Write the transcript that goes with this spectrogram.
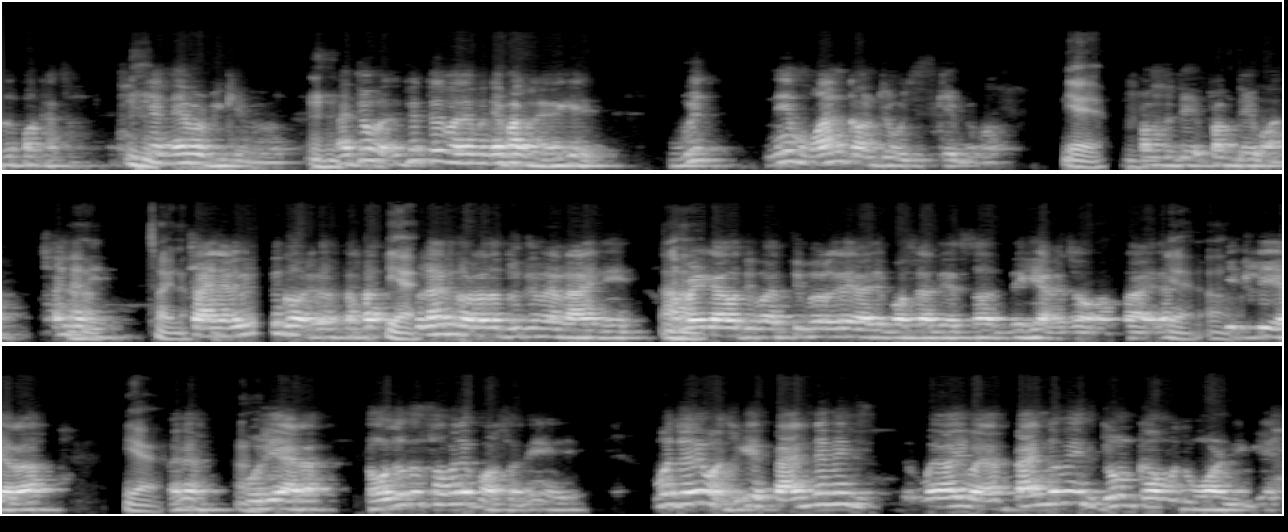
the podcast, mm-hmm. can never be capable. Mm-hmm. I do. We name one country which is capable. Yeah. From the day from day one. China. Uh-huh. China. China पनि गर्यो तर उसलाई पनि गरेर दुई दिनमा लाग्यो नि अमेरिकाको तिम्रो तिम्रोकै अहिले बसेर देश छ देखिहाल्छ अवस्था होइन इटली हेर होइन कोरिया हेर धौधो त सबैले पर्छ नि म जहिले भन्छु कि pandemic well, pandemics don't come with warning. Yeah?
